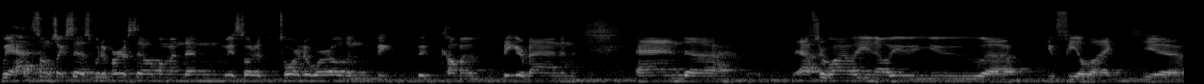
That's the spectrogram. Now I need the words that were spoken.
we had some success with the first album, and then we started to tour the world and be, become a bigger band, and and uh, after a while, you know, you you uh, you feel like yeah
